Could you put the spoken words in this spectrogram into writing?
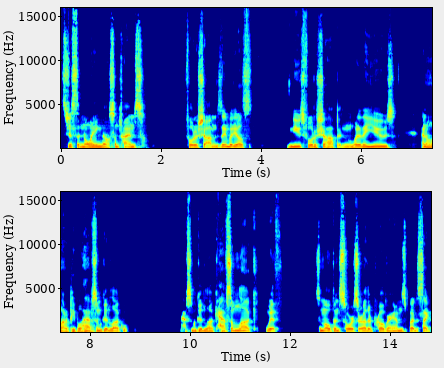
it's just annoying though sometimes. Photoshop. Does anybody else use Photoshop and what do they use? I know a lot of people have some good luck have some good luck, have some luck with some open source or other programs, but it's like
